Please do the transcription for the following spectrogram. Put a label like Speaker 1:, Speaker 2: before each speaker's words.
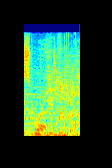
Speaker 1: Just wait.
